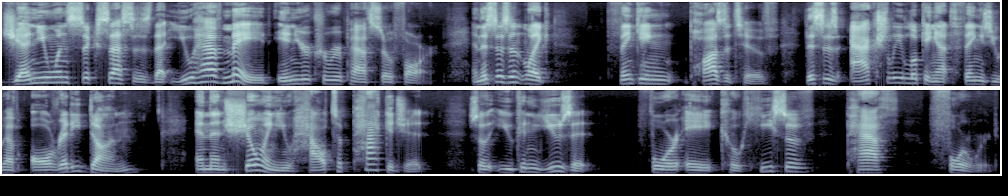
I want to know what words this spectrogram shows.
genuine successes that you have made in your career path so far. And this isn't like thinking positive, this is actually looking at things you have already done and then showing you how to package it so that you can use it for a cohesive path forward.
